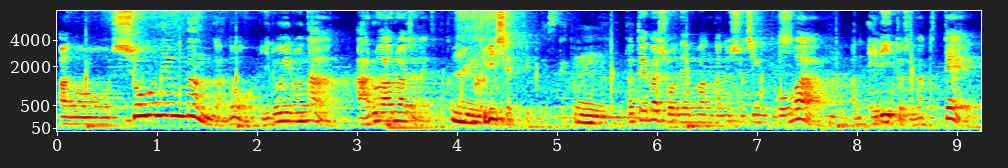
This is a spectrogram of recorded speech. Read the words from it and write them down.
あの少年漫画のいろいろなあるあるあるじゃないですか、うん。クリシェっていうんですけど、うん。例えば少年漫画の主人公は、あのエリートじゃなくて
